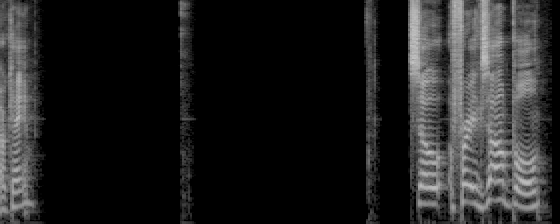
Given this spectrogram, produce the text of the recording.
okay So, for example,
